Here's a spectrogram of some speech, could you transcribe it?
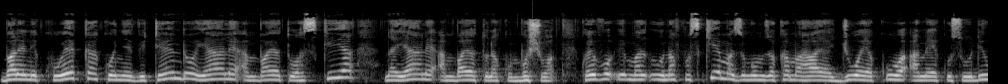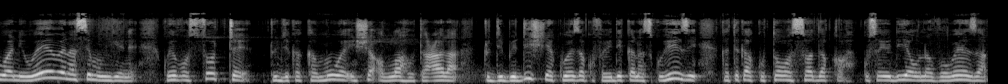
bali ni kuweka kwenye vitendo yale ambayo tuwasikia na yale ambayo tunakumbushwa. Kwa hivyo ma, unaposikia mazungumzo kama haya jua ya kuwa anayekusudiwa ni wewe na si mwingine. Kwa hivyo sote tujikakamue insha Allahu Taala tudibidishe kuweza kufaidika na siku hizi katika kutoa sadaka kusaidia unavyoweza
